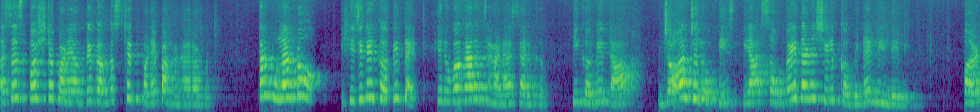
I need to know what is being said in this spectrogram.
असं स्पष्टपणे अगदी व्यवस्थितपणे पाहणार आहोत. तर मुलांनो ही जी काही कविता आहे हिरवगार झाडासारखं ही कविता जॉर्ज लोपिस या संवेदनशील कवीने लिहिलेली. पण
